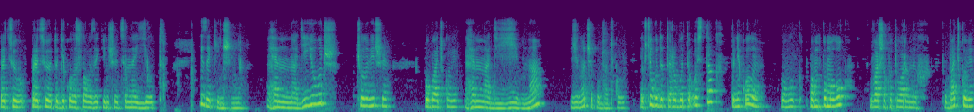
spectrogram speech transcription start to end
працює, працює тоді, коли слово закінчується на йод. І закінчення. Геннадійович, чоловіче по батькові, Геннадіївна, жіноче по батькові. Якщо будете робити ось так, то ніколи помилок, ваших утворених по батькові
